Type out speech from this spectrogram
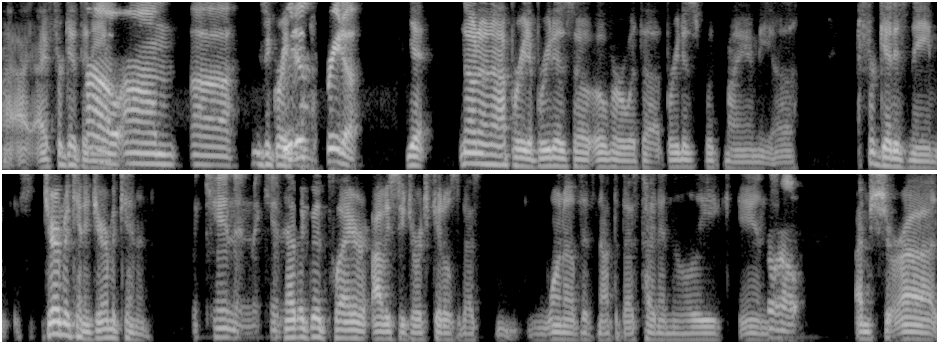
I, I forget the oh, name. Oh, um, uh, he's a great. Breida. Breida. Yeah, no, no, not. Breida's uh, over with uh, Breida's with Miami. Uh, I forget his name. Jerick McKinnon. Jerick McKinnon. McKinnon. McKinnon. Another good player. Obviously, George Kittle's the best, one of, if not the best, tight end in the league. And I'm sure uh,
